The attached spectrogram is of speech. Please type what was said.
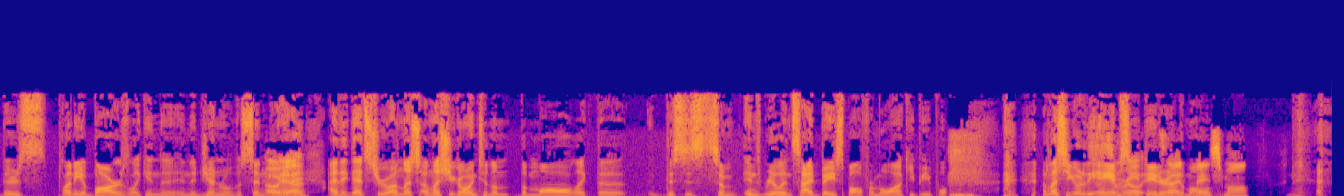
there's plenty of bars like in the in the general vicinity. Oh, yeah. I, I think that's true unless unless you're going to the the mall, like the this is some in, real inside baseball for Milwaukee people. unless you go to the Some AMC theater at the mall. Baseball.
